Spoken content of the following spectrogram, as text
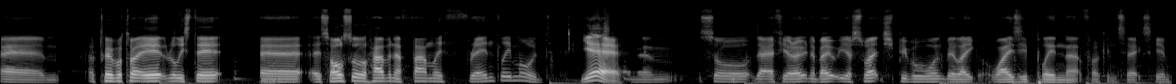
Um, October 28th release date. Mm-hmm. Uh, it's also having a family friendly mode. Yeah. Um, so that if you're out and about with your Switch, people won't be like, "Why is he playing that fucking sex game?"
